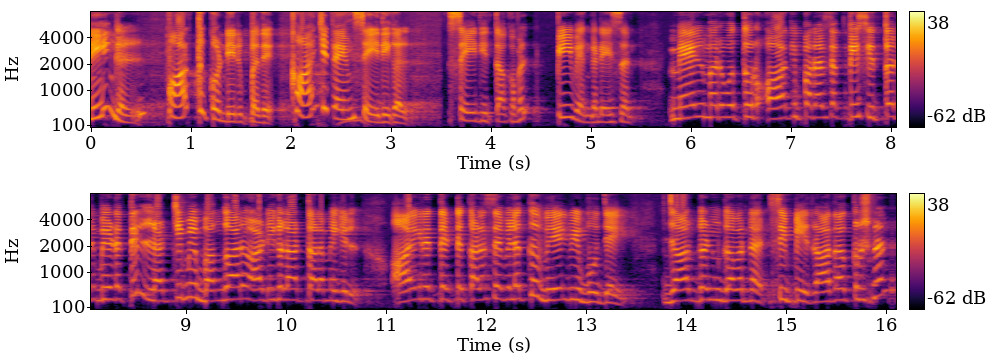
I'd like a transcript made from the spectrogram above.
நீங்கள் பார்த்து கொண்டிருப்பது காஞ்சி டைம் செய்திகள். செய்தி தகவல் பி. வெங்கடேசன். மேல்மருவத்தூர் ஆதிபராசக்தி சித்தர் பீடத்தில் லட்சுமி பங்காரு அடிகளார் தலைமையில் ஆயிரத்தெட்டு கலச விளக்கு வேள்வி பூஜை. Jharkhand governor C. P. Radhakrishnan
